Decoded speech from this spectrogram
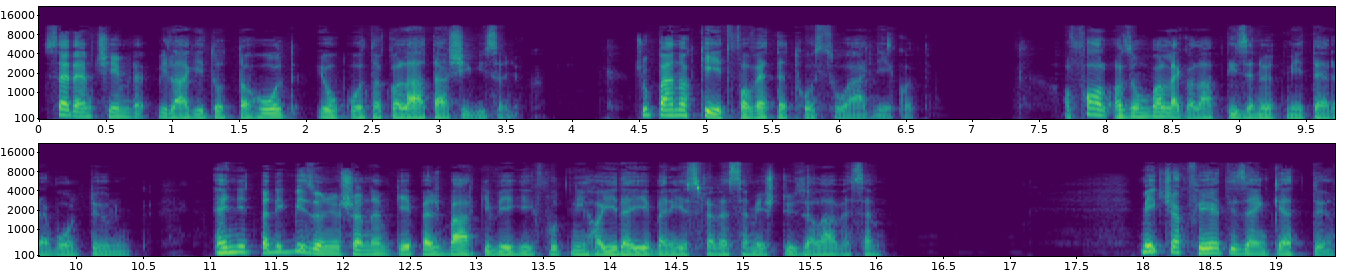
Szerencsémre világított a hold, jók voltak a látási viszonyok. Csupán a két fa vetett hosszú árnyékot. A fal azonban legalább 15 méterre volt tőlünk, ennyit pedig bizonyosan nem képes bárki végigfutni, ha idejében észreveszem és tűz alá veszem. Még csak fél tizenkettő,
